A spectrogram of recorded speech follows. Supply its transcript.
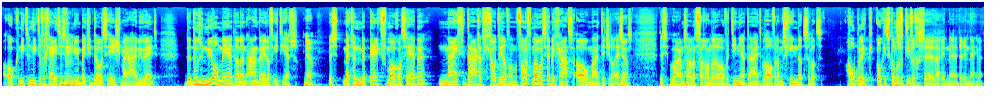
Ook niet, niet te vergeten, is natuurlijk nu een beetje doods is, maar ja, wie weet. Dat doen ze nu al meer dan een aandeel of ETF's. Ja. Dus met hun beperkt vermogen wat ze hebben, neigt daar het grote deel van, van het vermogen wat ze hebben, gaat al naar digital assets. Dus waarom zou dat veranderen over tien jaar tijd? Behalve dan misschien dat ze wat hopelijk ook iets conservatievers eh, daarin, eh, daarin nemen.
